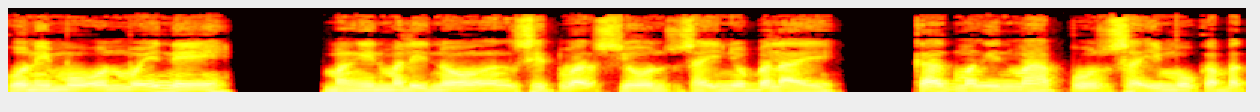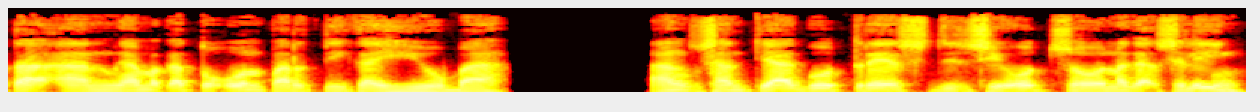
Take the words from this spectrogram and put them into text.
Kung imuon mo ini, mangin malino ang sitwasyon sa inyo balay, kag mangin mahapos sa imo kabataan nga makatuon parti kay Hiuba. Ang Santiago 3.18 nagasiling.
